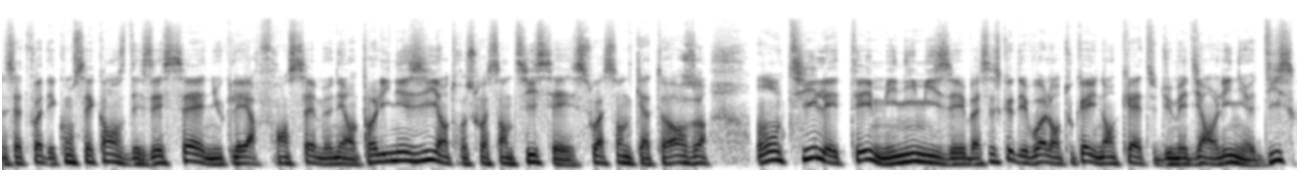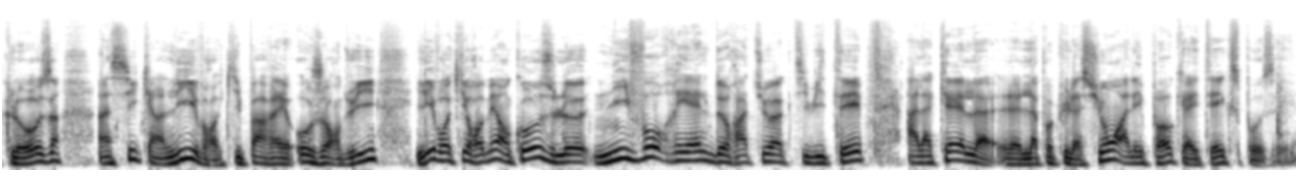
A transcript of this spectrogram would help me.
cette fois des conséquences des essais nucléaires français menés en Polynésie entre 66 et 74 ont-ils été minimisés? Bah, C'est ce que dévoile en tout cas une enquête du média en ligne Disclose, ainsi qu'un livre qui paraît aujourd'hui, livre qui remet en cause le niveau réel de radioactivité à laquelle la population à l'époque a été exposée.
